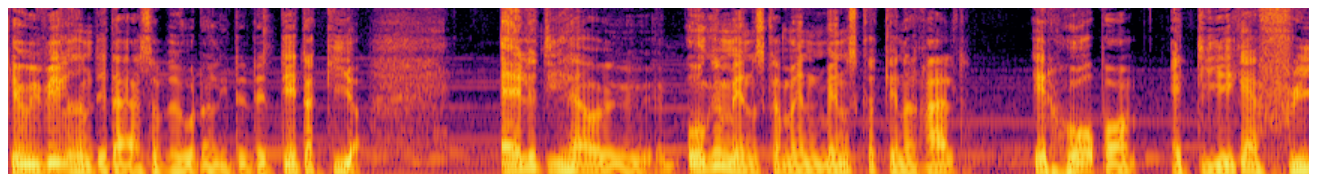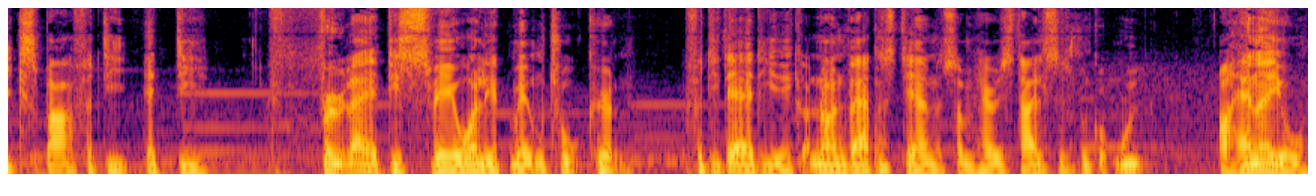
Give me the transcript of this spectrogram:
Det er jo i virkeligheden det, der er så vidunderligt. Det er det, der giver alle de her øh, unge mennesker, men mennesker generelt, et håb om, at de ikke er freaks, bare fordi, at de føler, at de svæver lidt mellem to køn. Fordi det er de ikke. Og når en verdensstjerne som Harry Styles ligesom går ud, og han er jo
